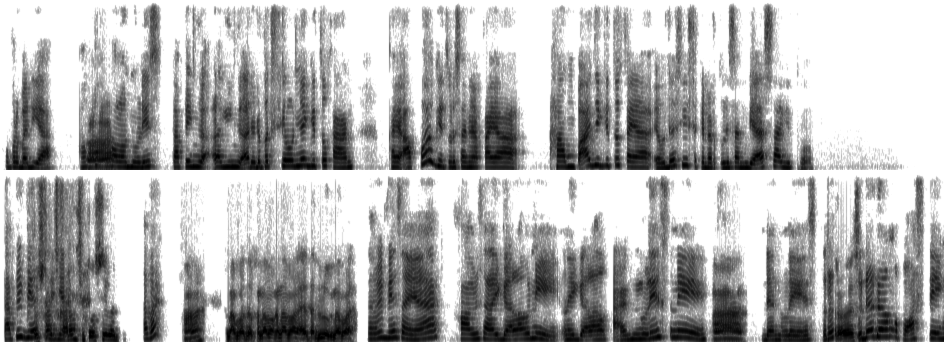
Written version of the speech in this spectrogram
aku pribadi ya aku Ah. kalau nulis tapi nggak lagi nggak ada dapat feelnya gitu kan kayak apa gitu tulisannya kayak hampa aja gitu kayak ya udah sih sekedar tulisan biasa gitu tapi Terus kan biasanya sekarang situasi lagi. Apa? Hah? Kenapa tuh? Kenapa? Kenapa? Eh, tadi dulu kenapa? tapi biasanya kalau misalnya galau nih lagi galau kan nulis nih Nah, dan nulis terus terus udah dong ke posting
